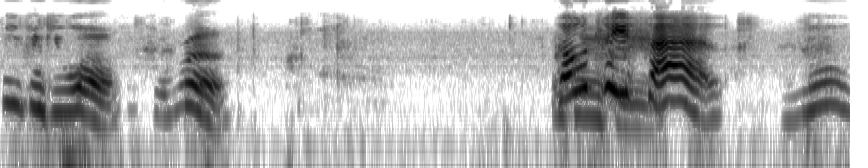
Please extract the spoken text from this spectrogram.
Who do you think you are? Bruh. Go to your cell. No.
